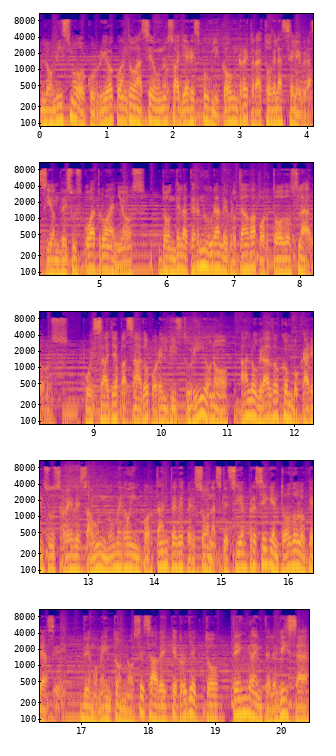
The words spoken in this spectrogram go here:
Lo mismo ocurrió cuando hace unos ayeres publicó un retrato de la celebración de sus cuatro años, donde la ternura le brotaba por todos lados pues haya pasado por el bisturí o no, ha logrado convocar en sus redes a un número importante de personas que siempre siguen todo lo que hace. De momento no se sabe qué proyecto tenga en Televisa,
